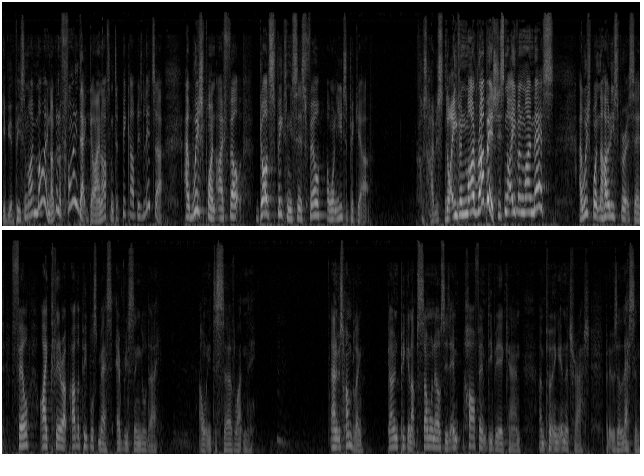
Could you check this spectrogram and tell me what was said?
give you a piece of my mind. I'm going to find that guy and ask him to pick up his litter. At which point, I felt God speaks to me, and says, Phil, I want you to pick it up. I was like, it's not even my rubbish. It's not even my mess. At which point, the Holy Spirit said, Phil, I clear up other people's mess every single day. I want you to serve like me. And it was humbling. Going picking up someone else's em- half empty beer can and putting it in the trash. But it was a lesson.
